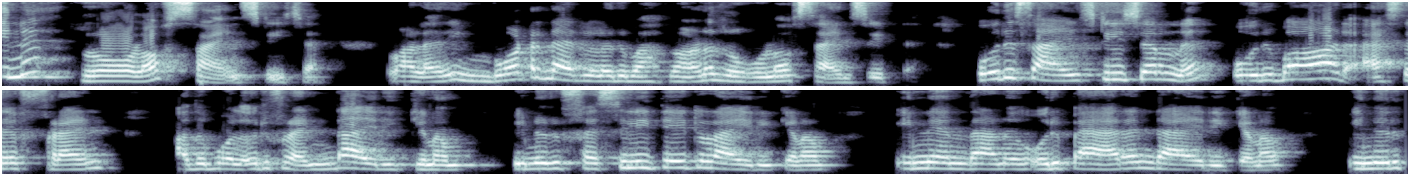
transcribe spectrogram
പിന്നെ റോൾ ഓഫ് സയൻസ് ടീച്ചർ വളരെ ഇമ്പോർട്ടന്റ് ആയിട്ടുള്ള ഒരു ഭാഗമാണ് റോൾ ഓഫ് സയൻസ് ടീച്ചർ ഒരു സയൻസ് ടീച്ചറിന് ഒരുപാട് ആസ് എ ഫ്രണ്ട് അതുപോലെ ഒരു ഫ്രണ്ട് ആയിരിക്കണം. പിന്നെ ഒരു ഫെസിലിറ്റേറ്റർ ആയിരിക്കണം. പിന്നെ എന്താണ് ഒരു പാരന്റ് ആയിരിക്കണം പിന്നെ ഒരു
